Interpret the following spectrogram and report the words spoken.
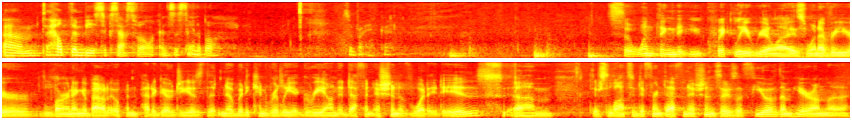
um, to help them be successful and sustainable. So Brian, go. So one thing that you quickly realize whenever you're learning about open pedagogy is that nobody can really agree on a definition of what it is. Um, there's lots of different definitions. There's a few of them here on the,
